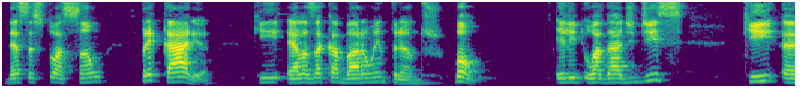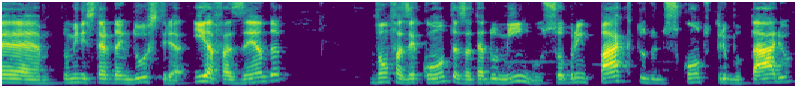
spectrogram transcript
dessa situação precária que elas acabaram entrando. Bom, ele, o Haddad disse que é, o Ministério da Indústria e a Fazenda vão fazer contas até domingo sobre o impacto do desconto tributário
